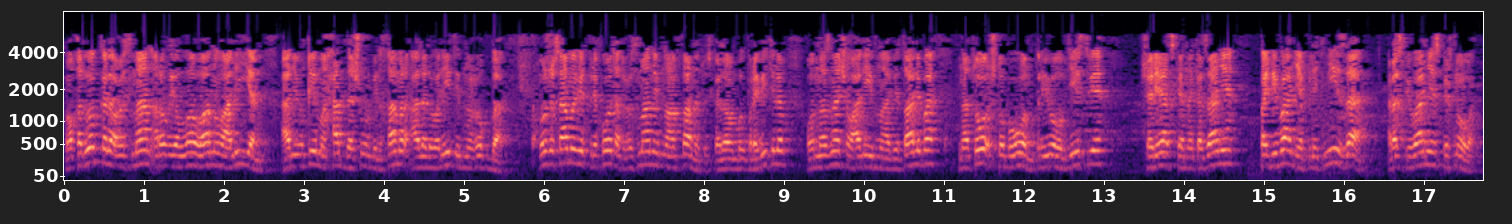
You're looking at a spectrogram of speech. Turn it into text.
وقد وكل عثمان رضي الله عنه عليا أن يقيم حد شرب الخمر على الوليد بن عقبة. То же самое ведь приходит от Усмана ибн Афана, то есть когда он был правителем, он назначил Али ибн Аби Талиба на то, чтобы он привел в действие шариатское наказание побивание плетьми за распивание спиртного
